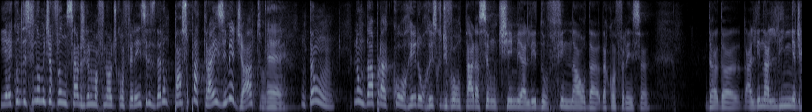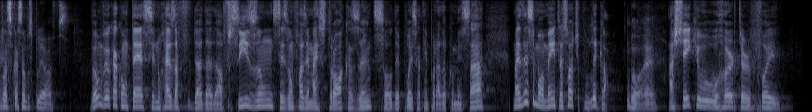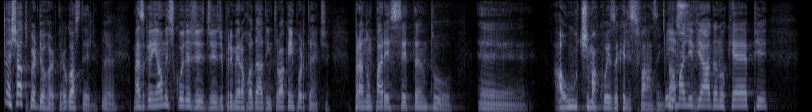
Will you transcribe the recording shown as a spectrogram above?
E aí, quando eles finalmente avançaram jogando uma final de conferência, eles deram um passo pra trás imediato. É. Então, não dá pra correr o risco de voltar a ser um time ali do final da, da conferência. da- da- ali na linha de classificação pros playoffs. Vamos ver o que acontece no resto da, da, da- off-season. Vocês vão fazer mais trocas antes ou depois que a temporada começar. Mas nesse momento é só, tipo, legal. Bom, é. Achei que o Hurter foi. É chato perder o Hurter, eu gosto dele. é. Mas ganhar uma escolha de, de, de primeira rodada em troca é importante. Pra não parecer tanto é, a última coisa que eles fazem. Dá Isso. uma aliviada no cap,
